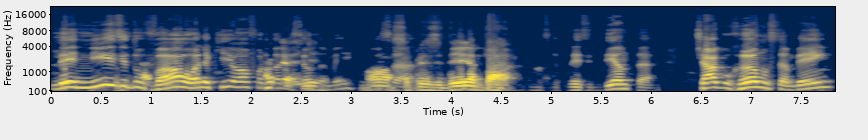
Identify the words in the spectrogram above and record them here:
Lenise Duval, olha aqui, ó, fortaleceu também. Nossa, Nossa, presidenta. nossa presidenta. Thiago Ramos também.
